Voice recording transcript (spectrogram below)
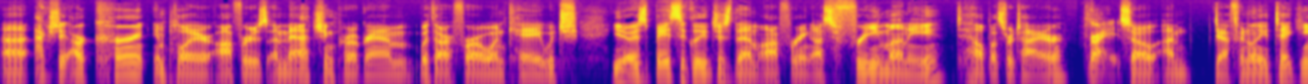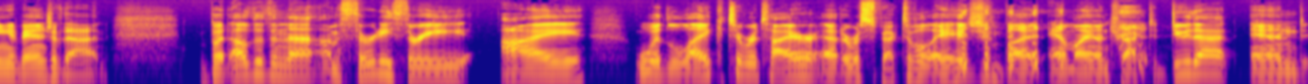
Uh, actually, our current employer offers a matching program with our 401k, which, you know, is basically just them offering us free money to help us retire. Right. So I'm definitely taking advantage of that. But other than that, I'm 33. I would like to retire at a respectable age, but am I on track to do that? And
